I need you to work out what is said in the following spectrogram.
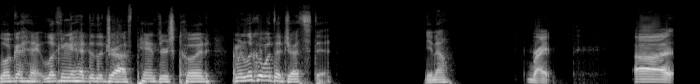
look ahead, looking ahead to the draft, Panthers could. I mean, look at what the Jets did. You know, Right. Uh,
